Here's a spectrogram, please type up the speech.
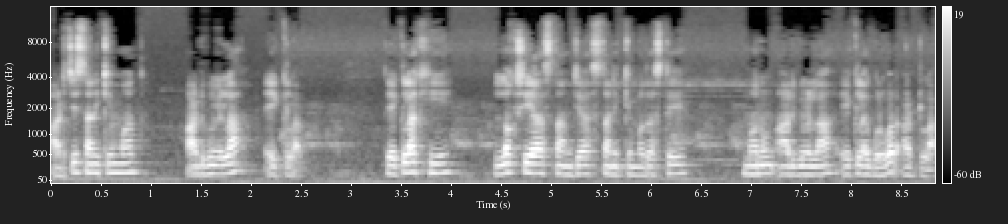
आठची स्थानिक किंमत आठ गुणिला एक लाख. तर एक लाख ही लक्ष या स्थानच्या स्थानिक किंमत असते. म्हणून आठ गुणिला एक लाख बरोबर आठ लाख.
